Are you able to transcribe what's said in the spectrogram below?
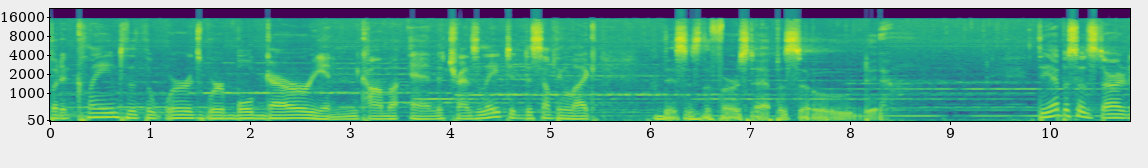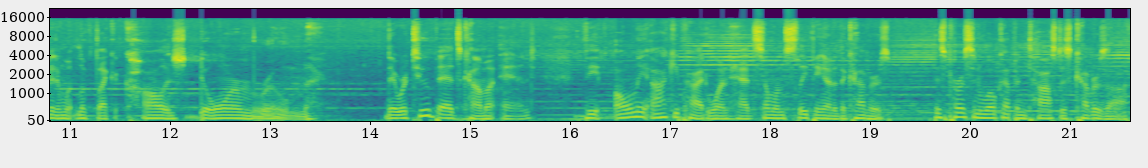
but it claimed that the words were Bulgarian, comma, and translated to something like, This is the first episode. The episode started in what looked like a college dorm room. There were two beds, comma, and the only occupied one had someone sleeping under the covers. This person woke up and tossed his covers off.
